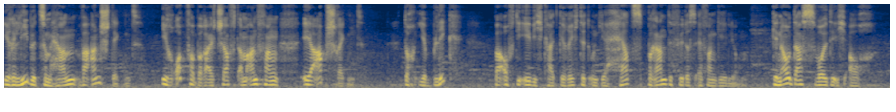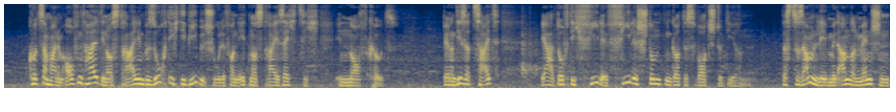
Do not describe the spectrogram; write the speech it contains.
Ihre Liebe zum Herrn war ansteckend, ihre Opferbereitschaft am Anfang eher abschreckend. Doch ihr Blick war auf die Ewigkeit gerichtet und ihr Herz brannte für das Evangelium. Genau das wollte ich auch. Kurz nach meinem Aufenthalt in Australien besuchte ich die Bibelschule von Ethnos 360 in Northcote. Während dieser Zeit, ja, durfte ich viele, viele Stunden Gottes Wort studieren. Das Zusammenleben mit anderen Menschen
